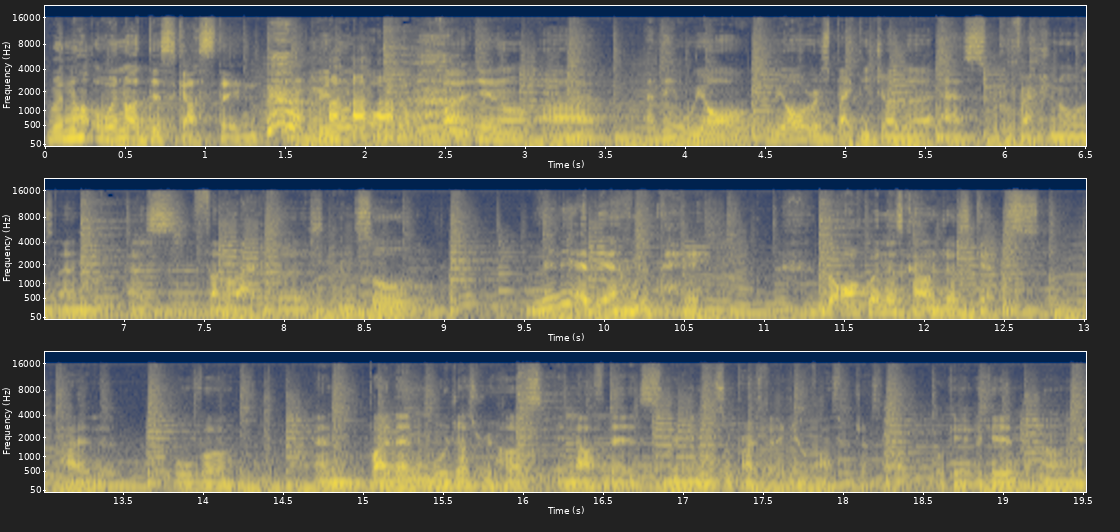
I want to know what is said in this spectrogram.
we're not we're not disgusting. we don't but you know, uh, I think we all we all respect each other as professionals and as fellow actors, and so really at the end of the day, the awkwardness kind of just gets tided over. And by then we'll just rehearse enough that it's really no surprise to any of us. We just, oh, okay, again, okay.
